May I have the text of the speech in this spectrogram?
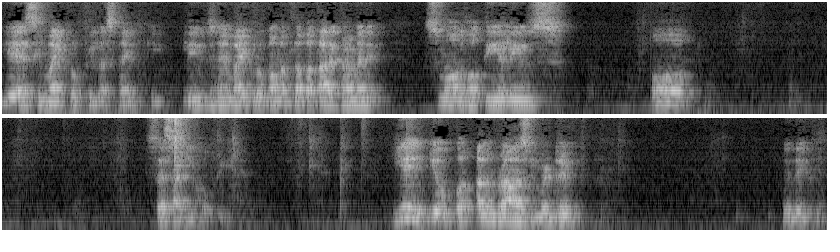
ये ऐसी माइक्रोफिलस टाइप की। लीव्स हैं माइक्रो का मतलब बता रखा है मैंने। स्मॉल होती है लीव्स और सेसाइल होती है। ये इनके ऊपर अनब्रांच्ड मिड्रिप ये देखिए।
